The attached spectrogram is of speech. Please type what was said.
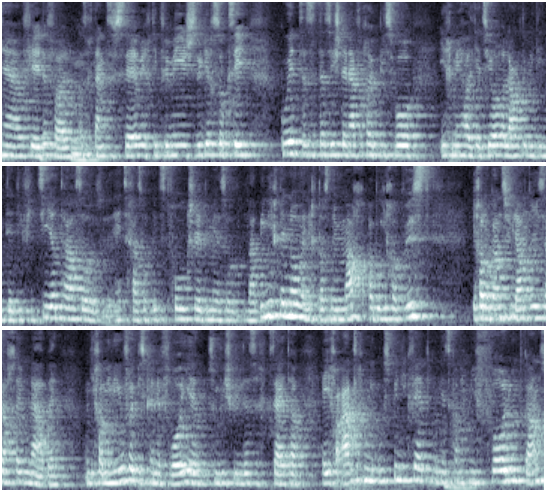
Ja, ja auf jeden Fall. Mhm. Also ich denke, das ist sehr wichtig. Für mich ist es wirklich so gewesen, gut, also das ist dann einfach etwas, wo ich mich halt jetzt jahrelang damit identifiziert habe. So, hat sich auch so ein bisschen die Frage gestellt mir so, wer bin ich denn noch, wenn ich das nicht mache? Aber ich habe gewusst, ich habe noch ganz viele andere Sachen im Leben. Und ich habe mich wie auf etwas können freuen Zum Beispiel, dass ich gesagt habe, hey, ich habe endlich meine Ausbildung fertig und jetzt kann ich mich voll und ganz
